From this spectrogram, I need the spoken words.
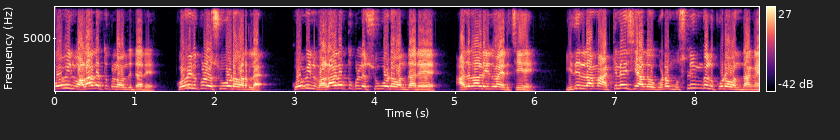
கோவில் வளாகத்துக்குள்ள வந்துட்டாரு. கோவிலுக்குள்ள ஷூவோட வரல. கோவில் வளாகத்துக்குள்ள ஷூவோட வந்தாரு. அதனால இதுவாயிருச்சு. இது இல்லாம அகிலேஷ் யாதவ் கூட முஸ்லிம்கள் கூட வந்தாங்க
